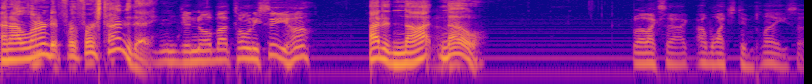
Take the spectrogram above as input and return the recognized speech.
and I learned it for the first time today. You didn't know about Tony C, huh? I did not know. Well, like I said, I, I watched him play. So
